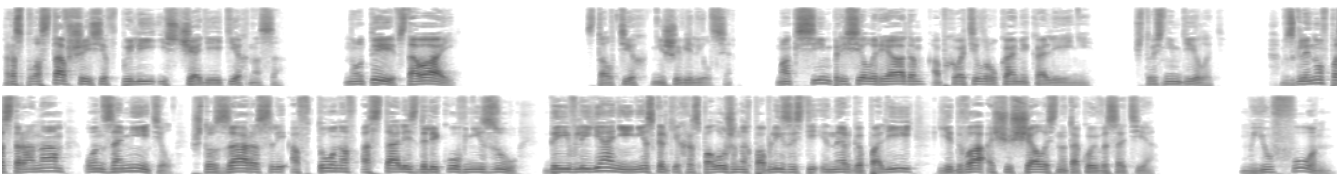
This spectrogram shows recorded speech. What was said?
распластавшиеся в пыли исчадие техноса. «Ну ты, вставай!» Сталтех не шевелился. Максим присел рядом, обхватил руками колени. Что с ним делать? Взглянув по сторонам, он заметил, что заросли автонов остались далеко внизу, да и влияние нескольких расположенных поблизости энергополей едва ощущалось на такой высоте. «Мьюфон!»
